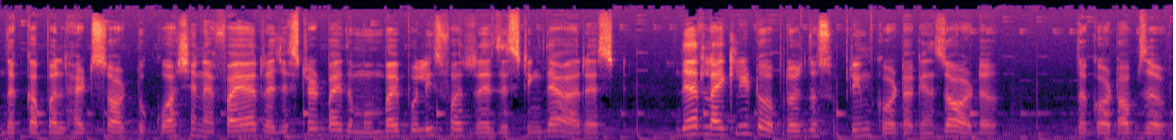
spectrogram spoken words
The couple had sought to quash an FIR registered by the Mumbai police for resisting their arrest. they are likely to approach the Supreme Court against the order. The court observed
